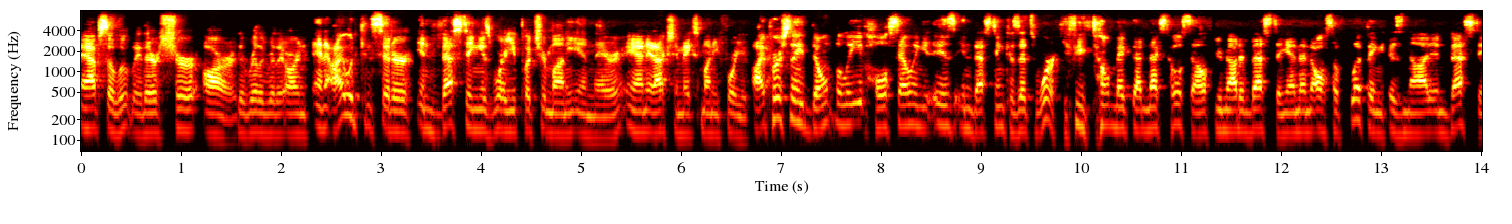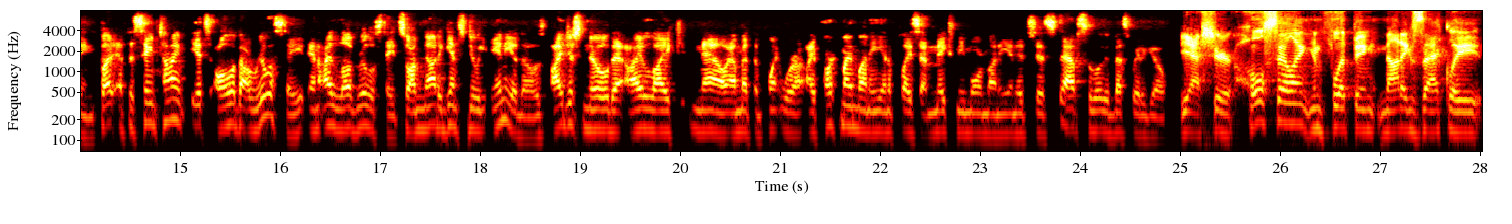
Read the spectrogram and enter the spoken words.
Absolutely. There sure are. There really, really are. And I would consider investing is where you put your money in there and it actually makes money for you. I personally don't believe wholesaling is investing because it's work. If you don't make that next wholesale, you're not investing. And then also flipping is not investing. But at the same time, it's all about real estate and I love real estate. So I'm not against doing any of those. I just know that I like now I'm at the point where I park my money in a place that makes me more money and it's just absolutely the best way to go. Yeah, sure. Wholesaling and flipping, not exactly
